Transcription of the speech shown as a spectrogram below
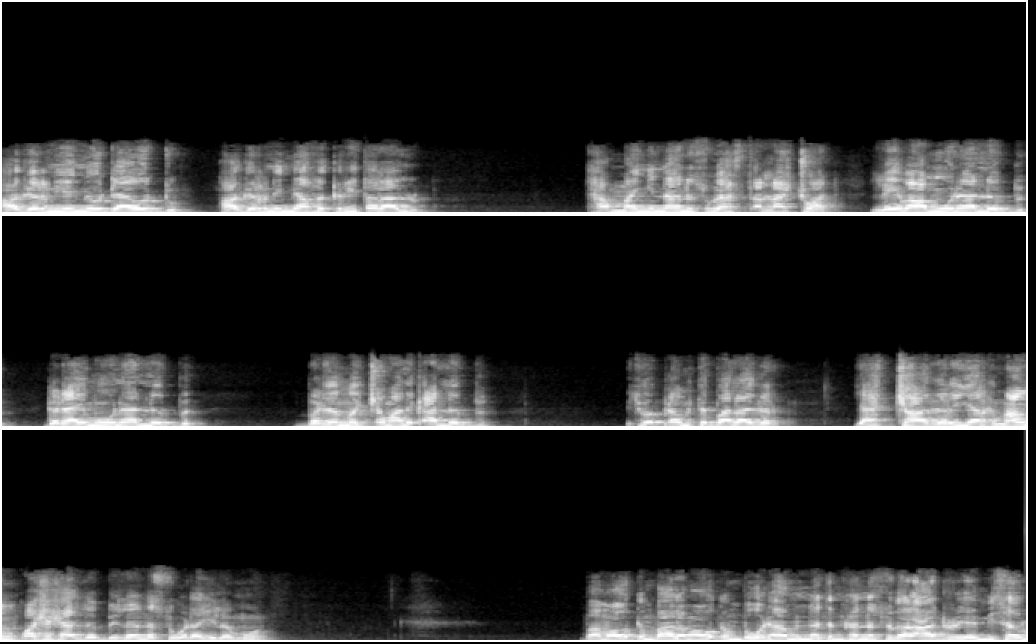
ሀገርን የሚወድ አይወዱም። ሀገርን የሚያፈቅር ይጠላሉ። ታማኝና ንጹሕ ያስጠላቸዋል። ሌባ መሆን አለብህ፣ ገዳይ መሆን አለብህ፣ በደም መጨማለቅ አለብህ። ኢትዮጵያ የምትባል ሀገር ያቺ ሀገር እያልክ ማንቋሸሽ አለብህ ለእነሱ ወዳጅ ለመሆን። በማወቅም ባለማወቅም በሆዳምነትም ከእነሱ ጋር አድረው የሚሰሩ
